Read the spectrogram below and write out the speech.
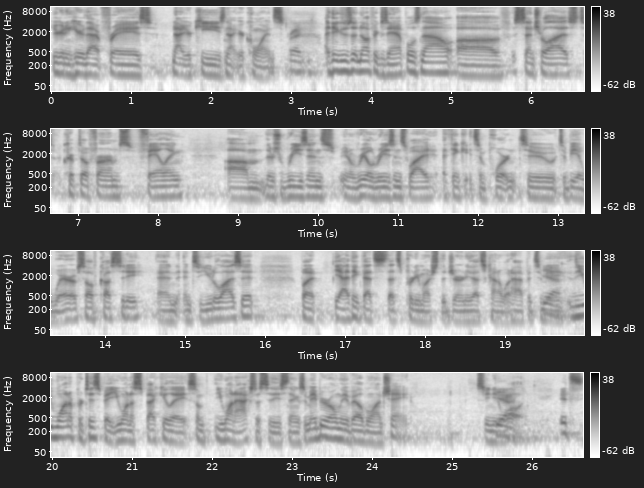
you're going to hear that phrase, not your keys, not your coins. Right. I think there's enough examples now of centralized crypto firms failing Um, there's reasons, you know, real reasons why I think it's important to to be aware of self custody and and to utilize it. But yeah, I think that's that's pretty much the journey. That's kind of what happened to Yeah. me. You want to participate, you want to speculate, some you want access to these things, and maybe you're only available on chain. So you need a wallet. It's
